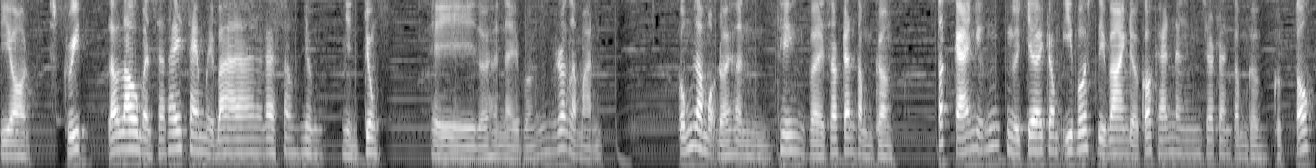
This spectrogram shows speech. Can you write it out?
Beyond Street. Lâu lâu mình sẽ thấy Sam 13 ra sân, nhưng nhìn chung thì đội hình này vẫn rất là mạnh. Cũng là một đội hình thiên về giao tranh tầm gần. Tất cả những người chơi trong EVOS Divine đều có khả năng giao tranh tầm gần cực tốt.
